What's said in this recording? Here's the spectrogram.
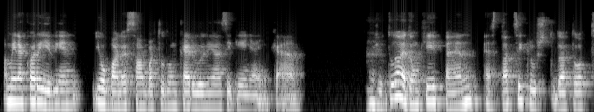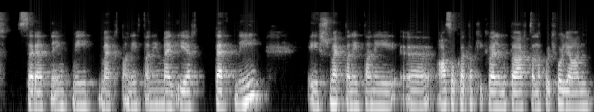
aminek a révén jobban összhangba tudunk kerülni az igényeinkkel. Úgyhogy tulajdonképpen ezt a ciklus tudatot szeretnénk mi megtanítani, megértetni, és megtanítani azokat, akik velünk tartanak, hogy hogyan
